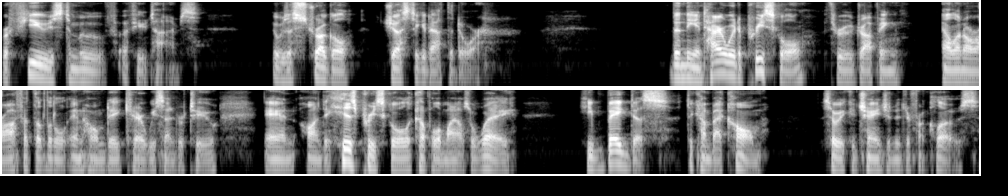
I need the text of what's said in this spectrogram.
refused to move a few times. It was a struggle just to get out the door. Then the entire way to preschool, through dropping Eleanor off at the little in home daycare we send her to, and onto his preschool a couple of miles away, he begged us to come back home so he could change into different clothes.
